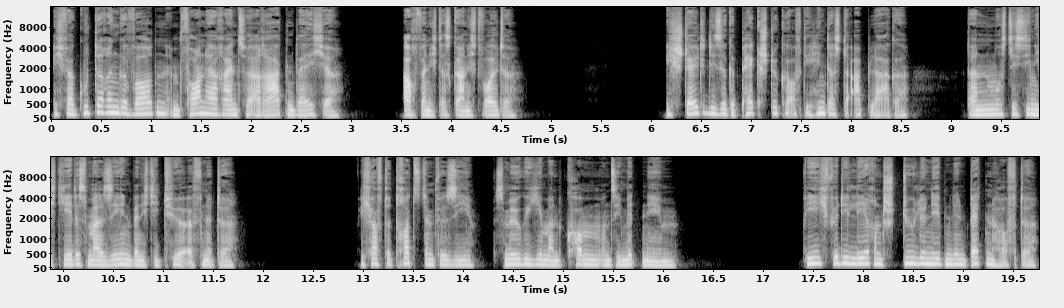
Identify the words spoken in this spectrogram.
Ich war gut darin geworden, im Vornherein zu erraten, welche, auch wenn ich das gar nicht wollte. Ich stellte diese Gepäckstücke auf die hinterste Ablage, dann musste ich sie nicht jedes Mal sehen, wenn ich die Tür öffnete. Ich hoffte trotzdem für sie, es möge jemand kommen und sie mitnehmen. Wie ich für die leeren Stühle neben den Betten hoffte,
